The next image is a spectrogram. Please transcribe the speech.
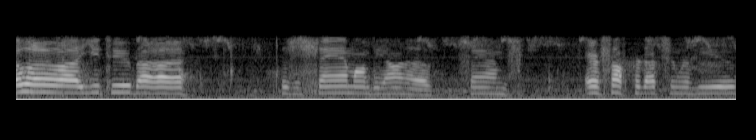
Hello, uh, YouTube. Uh, this is Sam on Beyond of Sam's Airsoft Production Review.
